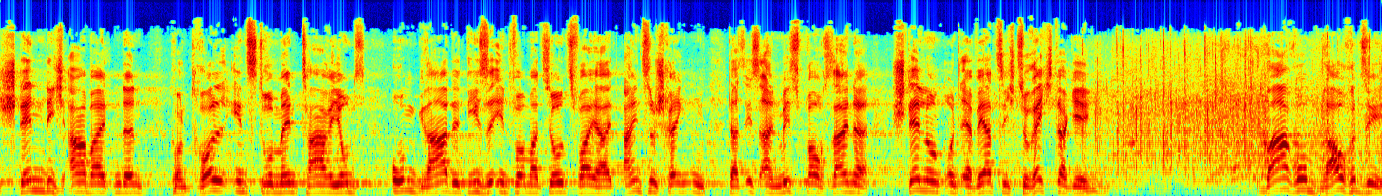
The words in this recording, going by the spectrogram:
ständig arbeitenden Kontrollinstrumentariums, um gerade diese Informationsfreiheit einzuschränken. Das ist ein Missbrauch seiner Stellung, und er wehrt sich zu Recht dagegen. Warum brauchen Sie,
